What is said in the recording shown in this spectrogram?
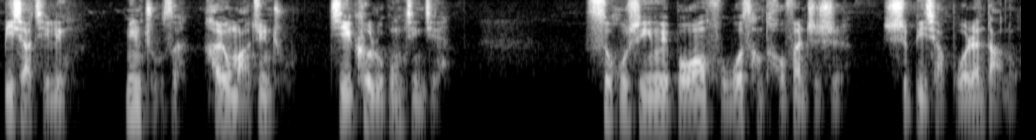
陛下急令，命主子还有马郡主即刻入宫觐见。似乎是因为博王府窝藏逃犯之事，使陛下勃然大怒。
